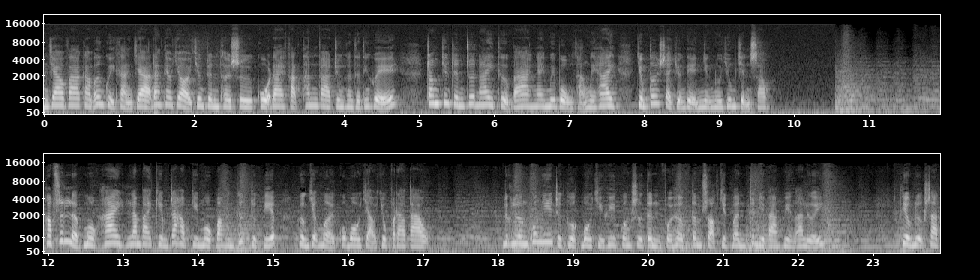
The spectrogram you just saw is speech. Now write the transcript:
Xin kính chào và cảm ơn quý khán giả đang theo dõi chương trình thời sự của Đài Phát thanh và Truyền hình Thừa Thiên Huế. Trong chương trình trưa nay thứ ba ngày 14 tháng 12, chúng tôi sẽ chuyển đến những nội dung chính sau. Học sinh lớp 1 2 làm bài kiểm tra học kỳ 1 bằng hình thức trực tiếp, hướng dẫn mới của Bộ Giáo dục và Đào tạo. Lực lượng quân y trực thuộc Bộ Chỉ huy Quân sự tỉnh phối hợp tầm soát dịch bệnh trên địa bàn huyện A Lưới. Thiếu nước sạch,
